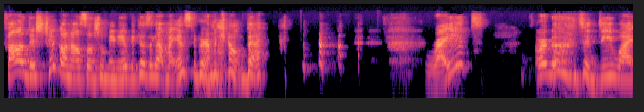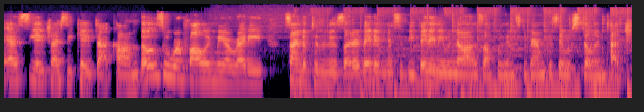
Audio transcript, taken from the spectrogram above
Follow this chick on all social media because I got my Instagram account back. right? Or go to thischick.com. Those who were following me already signed up to the newsletter. They didn't miss a beat. They didn't even know I was off of Instagram because they were still in touch.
